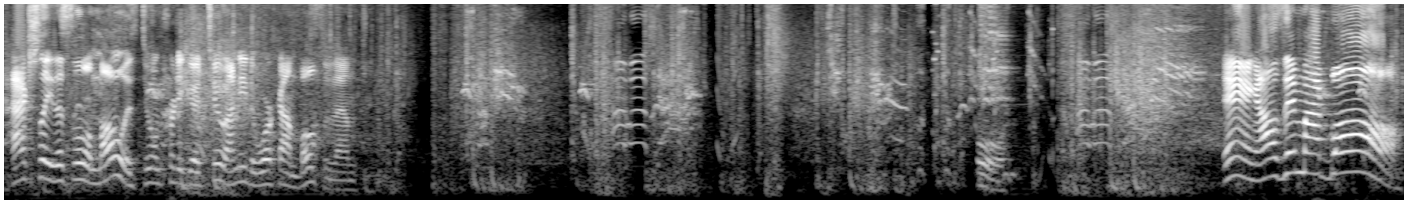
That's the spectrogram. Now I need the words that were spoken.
Actually, this little Mo is doing pretty good too. I need to work on both of them. Cool. Dang, I was in my ball!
